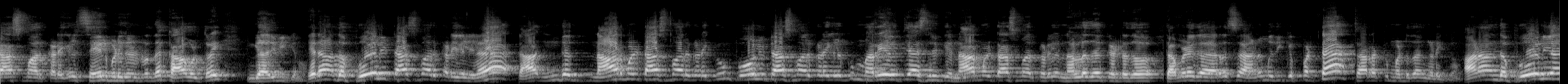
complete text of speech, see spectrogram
டாஸ்மாக் கடைகள் செயல்படுகின்றத காவல்துறை இங்க அறிவிக்கணும். ஏன்னா அந்த போலி டாஸ்மாக் கடைகளில இந்த நார்மல் டாஸ்மாக் கடைக்கும் போலி டாஸ்மாக் கடைகளுக்கும் நிறைய வித்தியாசம் இருக்கு. நார்மல் டாஸ்மாக் கடையில நல்லதோ கெட்டதோ தமிழக அரசு அனுமதிக்கப்பட்ட சரக்கு மட்டும் தான் கிடைக்கும். ஆனா அந்த போலியா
